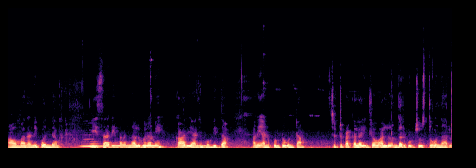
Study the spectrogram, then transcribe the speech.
అవమానాన్ని పొందాం. ఈసారి మనం నలుగురమే కార్యాన్ని ముగిద్దాం అని అనుకుంటూ ఉంటాం. చుట్టుపక్కల ఇంట్లో వాళ్ళు అందరూ చూస్తూ ఉన్నారు.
